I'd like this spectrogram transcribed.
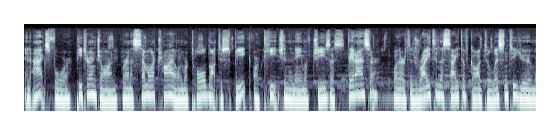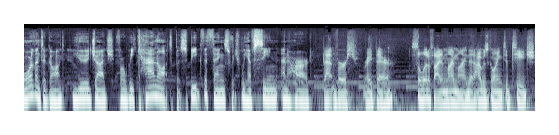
In Acts 4, Peter and John were in a similar trial and were told not to speak or teach in the name of Jesus. Their answer? Whether it is right in the sight of God to listen to you more than to God, you judge. For we cannot but speak the things which we have seen and heard. That verse right there solidified in my mind that I was going to teach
